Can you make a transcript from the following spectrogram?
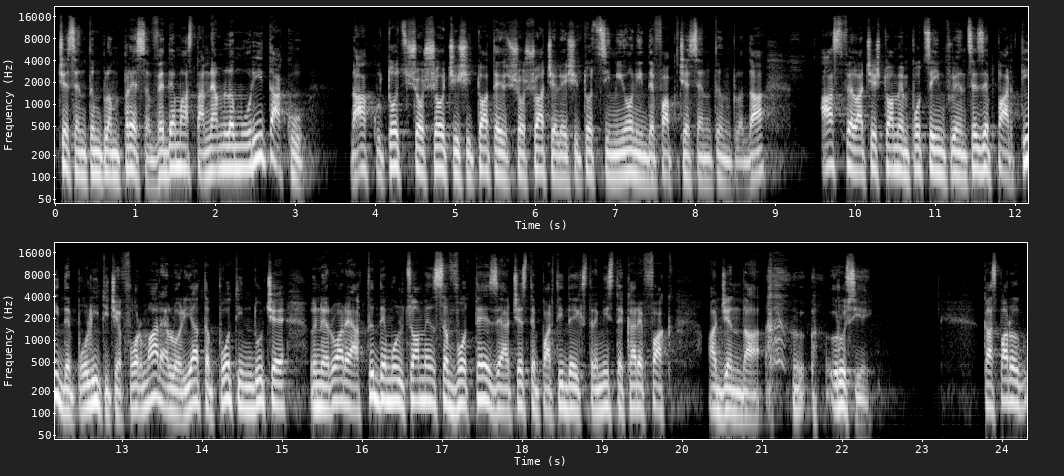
ce se întâmplă în presă. Vedem asta, ne-am lămurit acum, da? cu toți șoșocii și toate șoșoacele și toți simionii de fapt ce se întâmplă. Da? Astfel, acești oameni pot să influențeze partide politice, formarea lor, iată, pot induce în eroare atât de mulți oameni să voteze aceste partide extremiste care fac agenda Rusiei. Kasparov,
